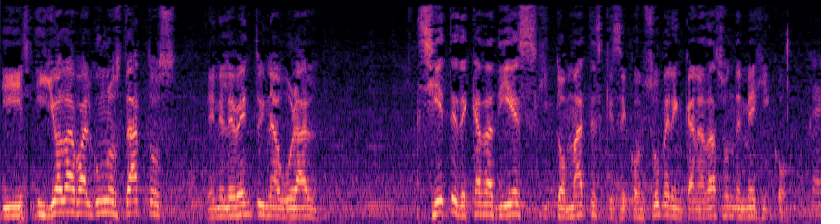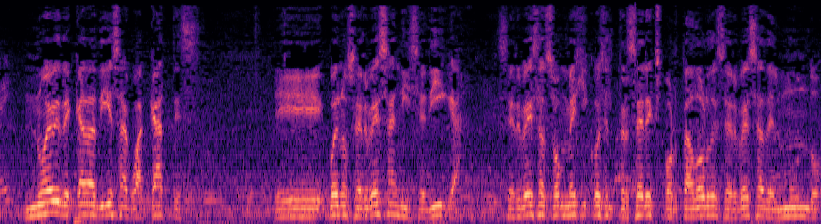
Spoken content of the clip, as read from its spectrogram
Y, yo daba algunos datos en el evento inaugural. Siete de cada diez jitomates que se consumen en Canadá son de México. Nueve de cada diez aguacates. Eh, bueno, cerveza ni se diga. Cerveza son México es el tercer exportador de cerveza del mundo.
